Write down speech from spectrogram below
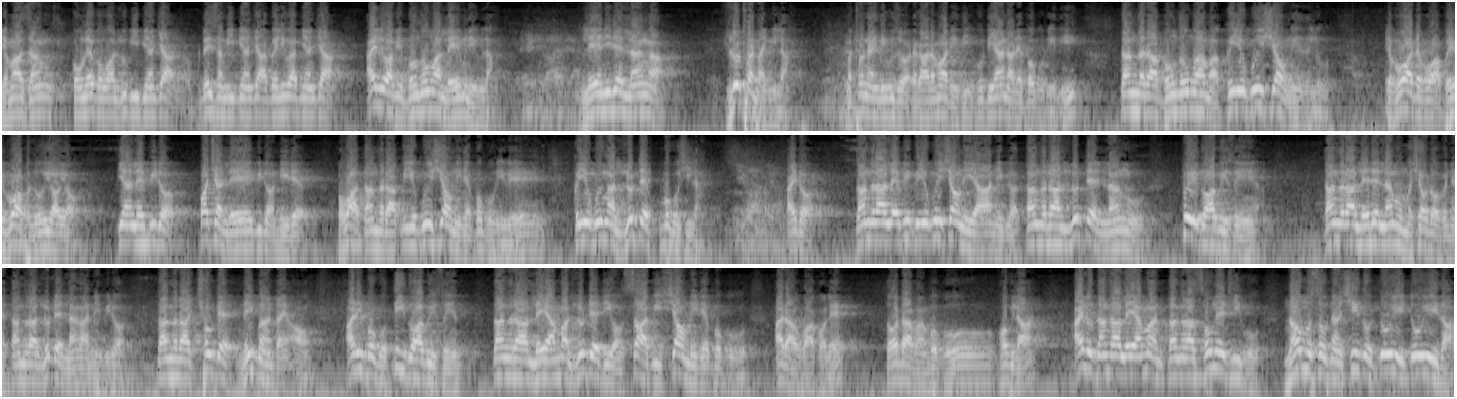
ဗြဟ္မာဇန်ကုံလဲကုံရောလူပြည်ပြန်ကြပဋိသံပြည်ပြန်ကြအပေလေးပါပြန်ကြအဲ့လိုအပြင်ဘုံသုံးပါးလဲမနေဘူးလားလဲနေတဲ့လမ်းကလွတ်ထွက်နိုင်ပြီလား မထွက်နိုင်သေးဘူးဆိုတော့တရားဓမ္မတွေဒီအခုတရားနာတဲ့ပုဂ္ဂိုလ်တွေဒီတန်တရာဘုံသုံးပါးမှာကရုပ်ကွေးလျှောက်နေသလိုတဘွားတဘွားဘယ်ဘွားဘလို့ရောက်ရောက်ပြန်လဲပြီးတော့ပွားချက်လဲပြီးတော့နေတဲ့ဘဝတန်တရာကရုပ်ကွေးလျှောက်နေတဲ့ပုံကိုယ်တွေပဲကရုပ်ကွေးကလွတ်တဲ့ပုံကိုယ်ရှိလားရှိပါဗျာအဲ့တော့တန်တရာလဲပြီးကရုပ်ကွေးလျှောက်နေရနေပြီးတော့တန်တရာလွတ်တဲ့လမ်းကိုတွေ့သွားပြီဆိုရင်တန်တရာလဲတဲ့လမ်းကိုမလျှောက်တော့ဘဲနဲ့တန်တရာလွတ်တဲ့လမ်းကနေပြီးတော့ တန္တရာချုပ်တဲ့နိဗ္ဗာန်တိုင်အောင်အဲ့ဒီပုဂ္ဂိုလ်တည်သွားပြီဆိုရင်တန္တရာလေယာမလွတ်တဲ့ဒီအောင်စပြီးရှောင်နေတဲ့ပုဂ္ဂိုလ်အဲ့ဒါကိုဘာခေါ်လဲသောတာပန်ပုဂ္ဂိုလ်ဟုတ်ပြီလားအဲ့လိုတန္တရာလေယာမတန္တရာဆုံးတဲ့အထိကိုနောက်မဆုတ်တန်ရှေ့သို့တိုး၍တိုး၍သာ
